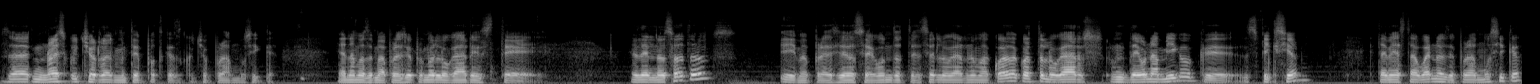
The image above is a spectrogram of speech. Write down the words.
O sea, no escucho realmente podcast, escucho pura música. Ya nada más me apareció en primer lugar este el de nosotros y me apareció segundo, tercer lugar, no me acuerdo, cuarto lugar de un amigo que es ficción, que también está bueno, es de pura música.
